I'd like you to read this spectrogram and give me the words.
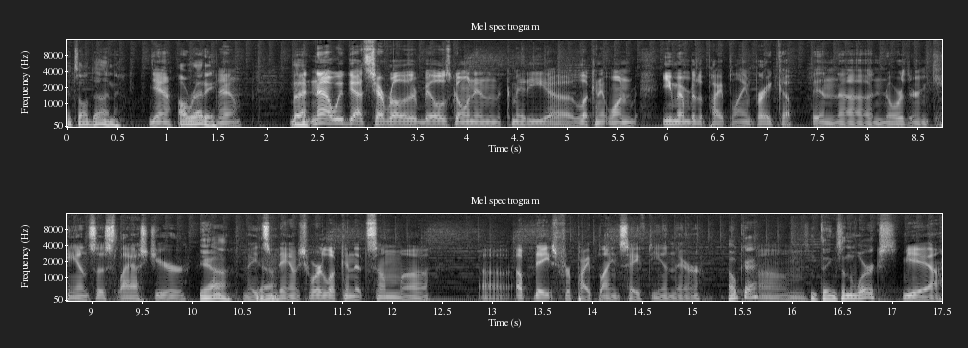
It's all done Yeah. already. Yeah. But now we've got several other bills going in in the committee. Uh, looking at one, you remember the pipeline breakup in uh, northern Kansas last year? Yeah, made yeah. some damage. We're looking at some uh, uh, updates for pipeline safety in there. Okay. Some things in the works. Yeah,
